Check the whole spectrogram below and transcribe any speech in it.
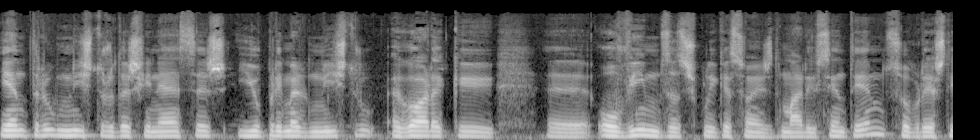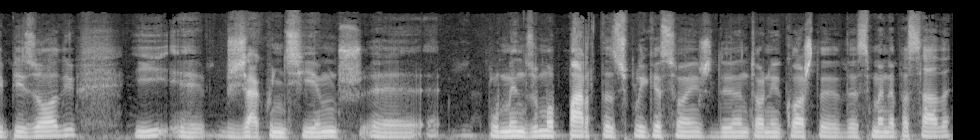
entre o Ministro das Finanças e o Primeiro-Ministro, agora que eh, ouvimos as explicações de Mário Centeno sobre este episódio e eh, já conhecíamos eh, pelo menos uma parte das explicações de António Costa da semana passada.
